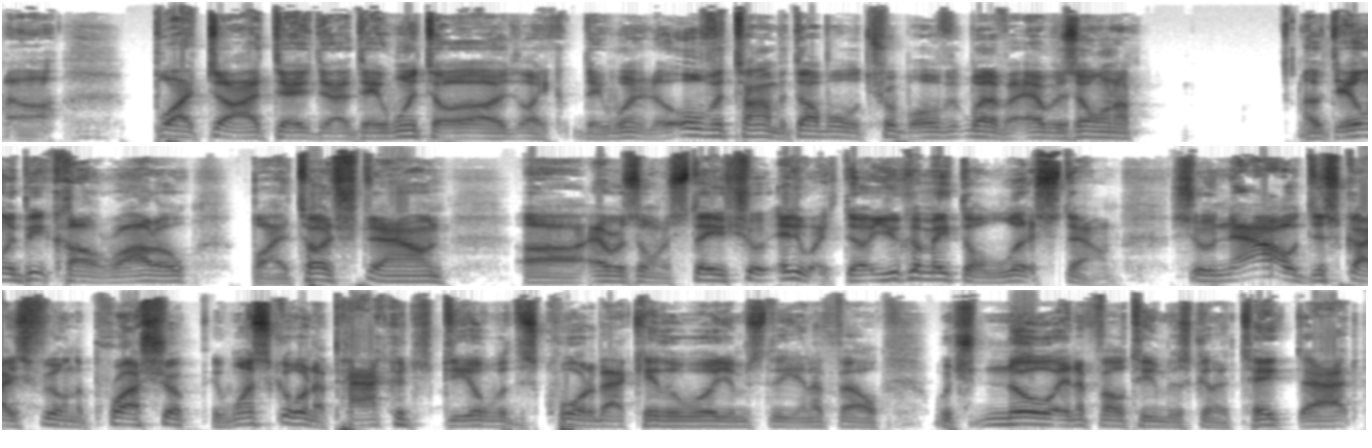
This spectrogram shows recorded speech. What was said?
Uh, but uh, they they went to uh, like they went overtime, a double, triple, whatever. Arizona. Uh, they only beat Colorado by a touchdown uh, Arizona State should. Anyway, the, you can make the list down. So now this guy's feeling the pressure. He wants to go in a package deal with his quarterback, Caleb Williams, to the NFL, which no NFL team is going to take that.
